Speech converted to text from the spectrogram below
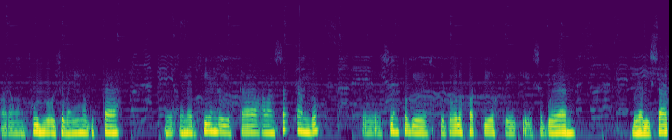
para un fútbol femenino que está eh, emergiendo y está avanzando. Eh, siento que, todos los partidos que, se puedan realizar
